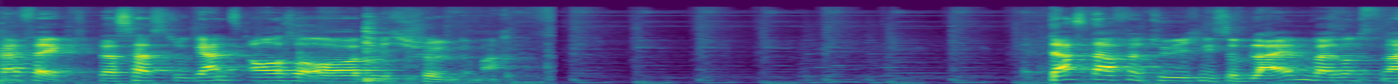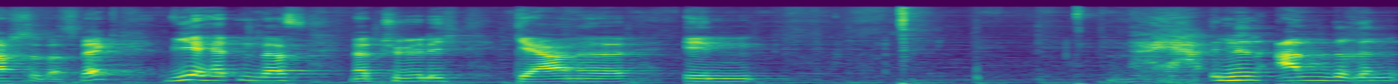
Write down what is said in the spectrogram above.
Perfekt, das hast du ganz außerordentlich schön gemacht. Das darf natürlich nicht so bleiben, weil sonst naschst du das weg. Wir hätten das natürlich gerne in, naja, in einen anderen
